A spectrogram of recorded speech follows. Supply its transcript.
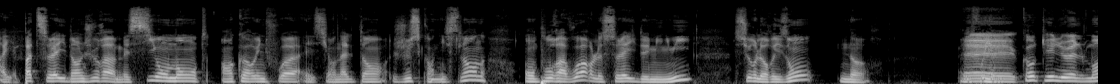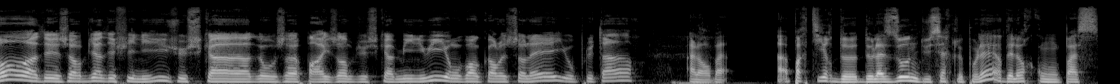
Ah, il n'y a pas de soleil dans le Jura, mais si on monte encore une fois et si on a le temps jusqu'en Islande, on pourra voir le soleil de minuit sur l'horizon nord. Et continuellement, à des heures bien définies, jusqu'à nos heures, par exemple, jusqu'à minuit, on voit encore le soleil ou plus tard? Alors, bah, à partir de, la zone du cercle polaire, dès lors qu'on passe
